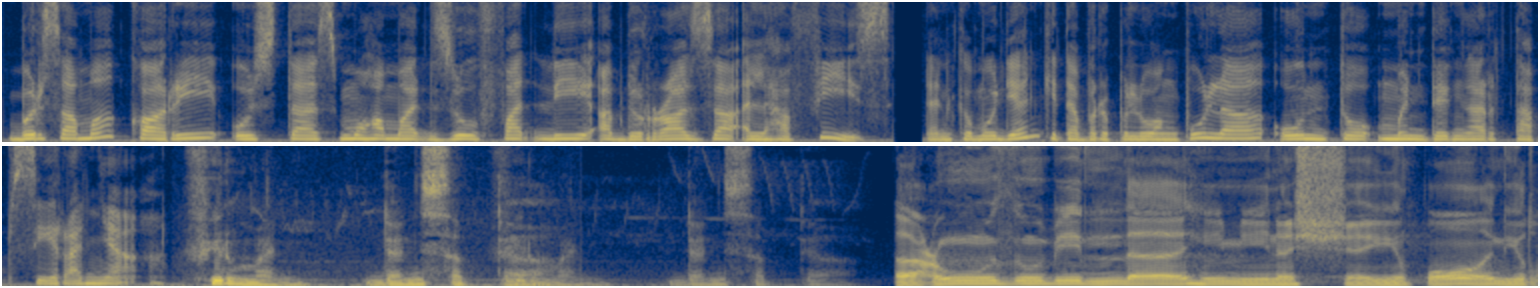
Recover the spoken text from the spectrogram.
bersama Qari Ustaz Muhammad Zulfadli Abdul Razak Al-Hafiz dan kemudian kita berpeluang pula untuk mendengar tafsirannya. Firman dan sabda. Firman dan sabda. A'udzu billahi minasy syaithanir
